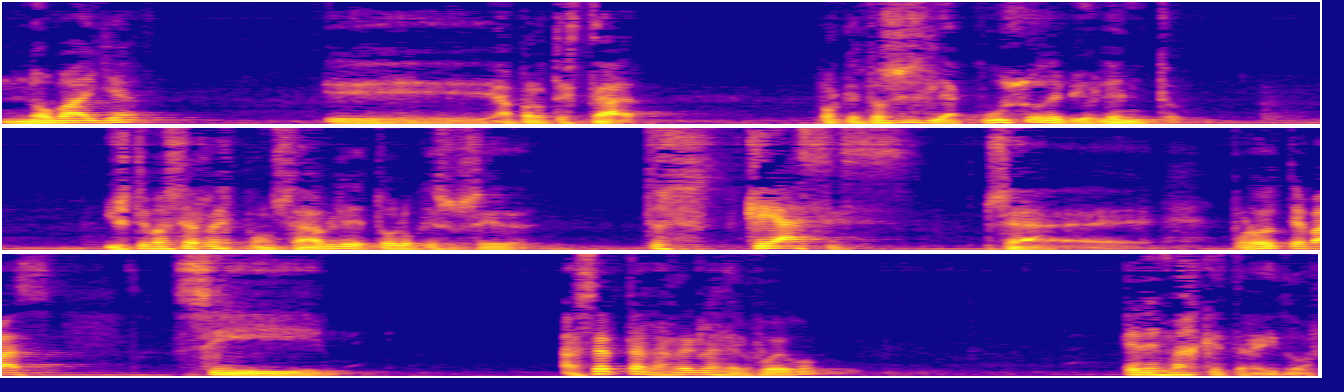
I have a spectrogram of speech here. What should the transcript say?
no vaya eh, a protestar porque entonces le acuso de violento y usted va a ser responsable de todo lo que suceda. Entonces, ¿qué haces? O sea, eh, ¿por dónde te vas? Si aceptas las reglas del juego, eres más que traidor.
